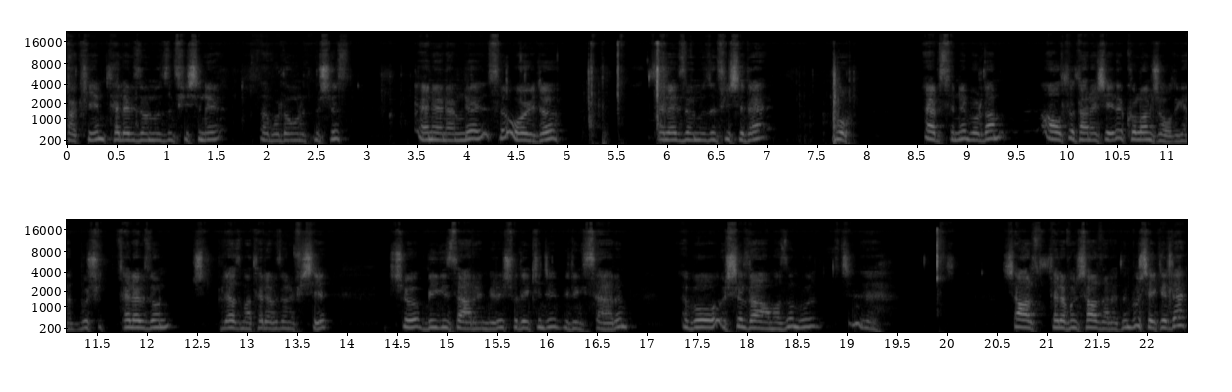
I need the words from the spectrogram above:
bakayım. Televizyonumuzun fişini da burada unutmuşuz. En önemlisi oydu. Televizyonumuzun fişi de bu. Hepsini buradan 6 tane şeyde kullanmış olduk. Yani bu şu televizyon, plazma televizyonun fişi, şu bilgisayarın biri, şu da ikinci bilgisayarın, e, bu ışıldağımızın, bu e, şarj, telefon şarj aletinin bu şekilde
